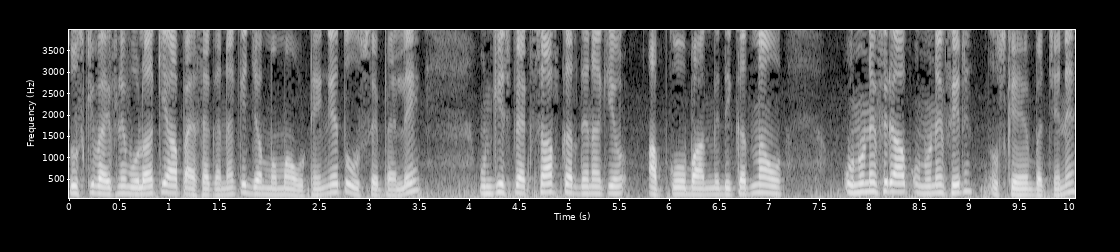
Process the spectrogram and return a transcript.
तो उसकी वाइफ ने बोला कि, आप ऐसा करना कि जब मम्मा उठेंगे तो उससे पहले उनकी स्पेक साफ़ कर देना कि आपको बाद में दिक्कत ना हो। उन्होंने फिर आप, उन्होंने फिर उसके बच्चे ने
